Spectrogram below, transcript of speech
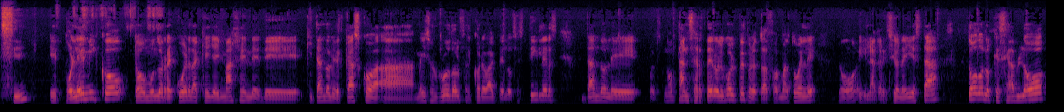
Sí. Eh, polémico, todo el mundo recuerda aquella imagen de, quitándole el casco a, Mason Rudolph, el coreback de los Steelers, dándole, pues no tan certero el golpe, pero de todas formas duele, ¿no? Y la agresión ahí está. Todo lo que se habló,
